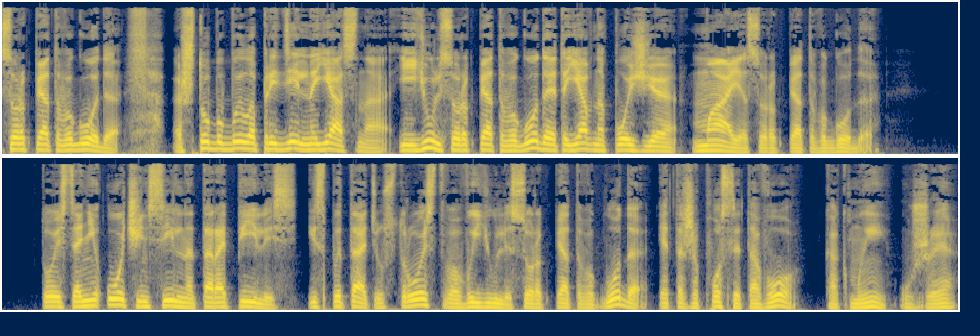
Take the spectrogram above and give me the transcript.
э, 45 -го года. Чтобы было предельно ясно, июль 45 -го года это явно позже мая 45 -го года. То есть они очень сильно торопились испытать устройство в июле 45 -го года. Это же после того, как мы уже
